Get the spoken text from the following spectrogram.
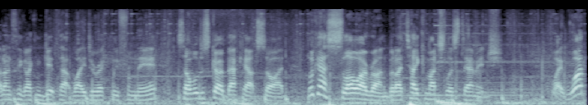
I don't think I can get that way directly from there, so we'll just go back outside. Look how slow I run, but I take much less damage. Wait, what?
